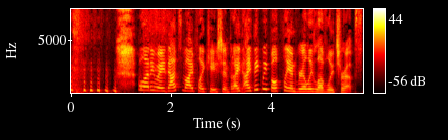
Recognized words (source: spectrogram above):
Well, anyway, that's my playcation. But I, I think we both planned really lovely trips.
